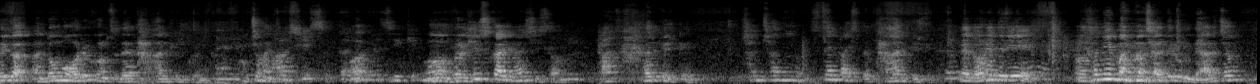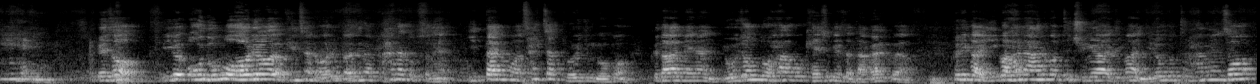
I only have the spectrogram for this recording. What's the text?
그러니까 아, 너무 어려울 건 없어 내가 다 가르쳐 줄 거니까 네. 걱정하지 마 아, 실수까지 어? 할수 있겠네. 어, 그럼 실수까지는 할 수 있어. 다, 다 가르쳐 줄게. 천천히, 스텝 바이 스텝 다 가르쳐 줄게. 근데 너네들이 어, 선생님 말만 잘 들으면 돼. 알았죠? 음. 그래서 이거 어, 너무 어려워요. 괜찮아. 어렵다는 생각 하나도 없어. 그냥 있다는 건 살짝 보여준 거고 그 다음에는 요 정도 하고 계속해서 나갈 거야. 그러니까 이거 하나 하는 것도 중요하지만 이런 것들 하면서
